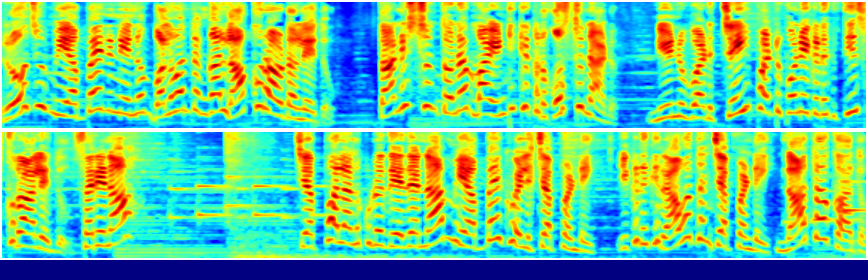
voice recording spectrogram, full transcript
రోజు మీ అబ్బాయిని నేను బలవంతంగా లాక్కు రావడం లేదు తనిష్టంతోనే మా ఇంటికి ఇక్కడికి వస్తున్నాడు. నేను వాడి చెయ్యి పట్టుకొని ఇక్కడికి తీసుకురాలేదు. సరేనా? చెప్పాలనుకున్నది ఏదైనా మీ అబ్బాయికి వెళ్ళి చెప్పండి. ఇక్కడికి రావద్దని చెప్పండి. నాతో కాదు.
